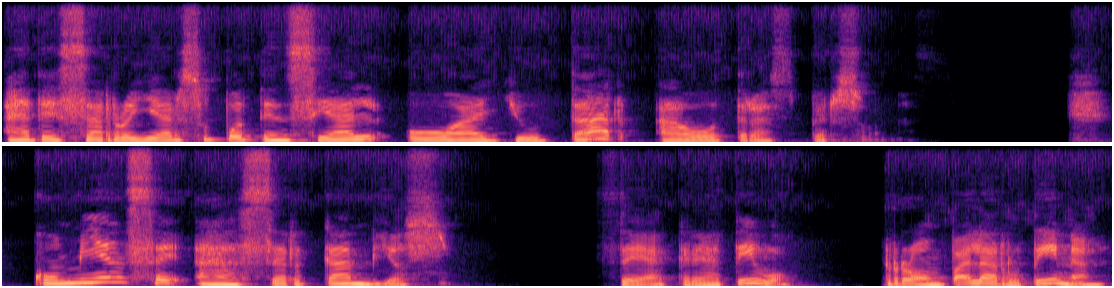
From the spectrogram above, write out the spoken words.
A desarrollar su potencial o ayudar a otras personas. Comience a hacer cambios. Sea creativo. Rompa la rutina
